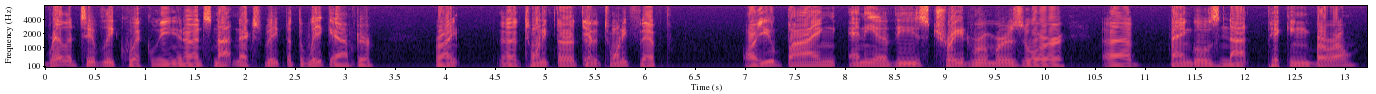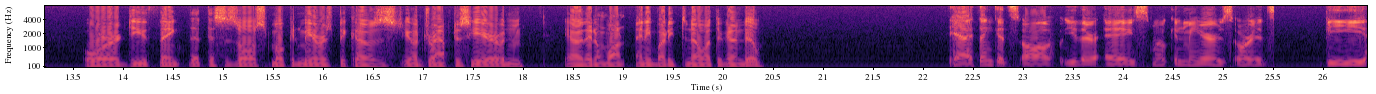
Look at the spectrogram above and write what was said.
relatively quickly, you know, it's not next week, but the week after, right? Uh, 23rd through the 25th. Are you buying any of these trade rumors or uh, Bengals not picking Burrow? Or do you think that this is all smoke and mirrors because, you know, draft is here and, you know, they don't want anybody to know what they're going to do? Yeah, I think it's all either A, smoke and mirrors, or it's B,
